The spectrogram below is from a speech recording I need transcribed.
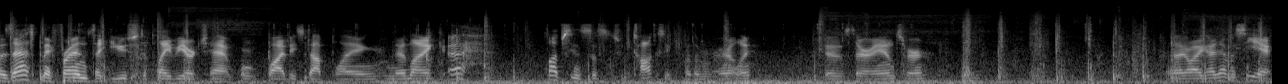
I was asking my friends that used to play VR chat why they stopped playing, and they're like, eh, club scene's just too toxic for them apparently. Is their answer. And they're like, I never see it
